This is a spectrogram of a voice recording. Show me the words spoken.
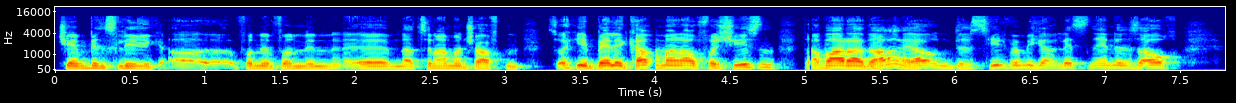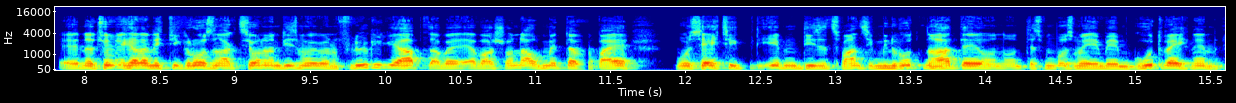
Champions League äh, von den, von den äh, Nationalmannschaften, solche Bälle kann man auch verschießen. Da war er da, ja, und das zählt für mich letzten Endes auch. Äh, natürlich hat er nicht die großen Aktionen diesmal über den Flügel gehabt, aber er war schon auch mit dabei, wo 60 eben diese 20 Minuten hatte und, und das muss man eben, eben gut rechnen.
